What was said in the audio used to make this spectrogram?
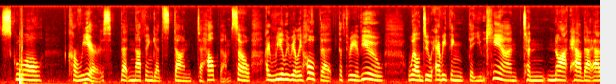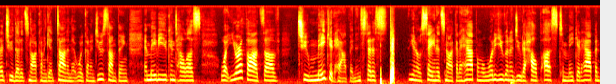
school careers that nothing gets done to help them. So I really, really hope that the three of you will do everything that you can to not have that attitude that it's not going to get done and that we're going to do something. And maybe you can tell us what your thoughts of to make it happen instead of, you know, saying it's not going to happen. Well, what are you going to do to help us to make it happen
